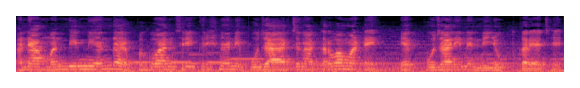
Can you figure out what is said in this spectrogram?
અને આ મંદિરની અંદર ભગવાન શ્રી કૃષ્ણની પૂજા અર્ચના કરવા માટે એક પૂજારીને નિયુક્ત કરે છે.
